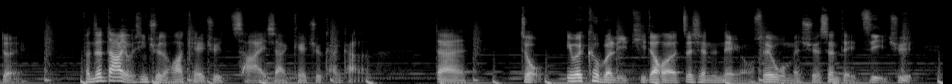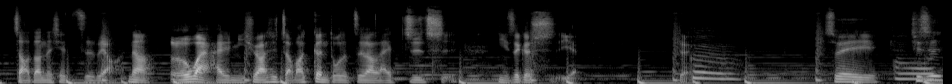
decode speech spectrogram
对，反正大家有兴趣的话，可以去查一下，可以去看看了。但就因为课本里提到了这些的内容，所以我们学生得自己去找到那些资料。那额外还有你需要去找到更多的资料来支持你这个实验。对，嗯，所以其实，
